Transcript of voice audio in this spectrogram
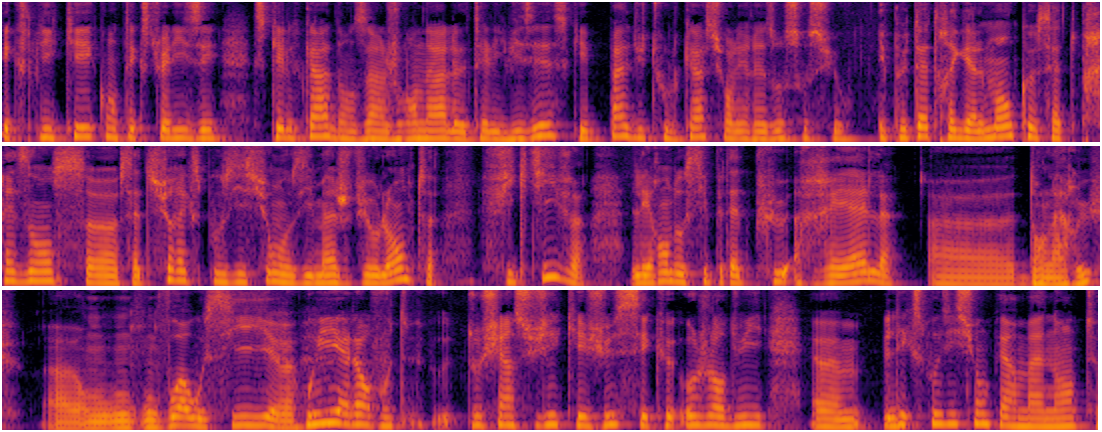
expliquée, contextualisée? Ce qui est le cas dans un journal télévisé, ce qui n'est pas du tout le cas sur les réseaux sociaux. Et peut-être également que cette présence, cette surexposition aux images violentes, fictives, les rendent aussi peut-être plus réelles dans la rue. On, voit aussi... Oui, alors vous touchez un sujet qui est juste, c'est qu'aujourd'hui, l'exposition permanente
